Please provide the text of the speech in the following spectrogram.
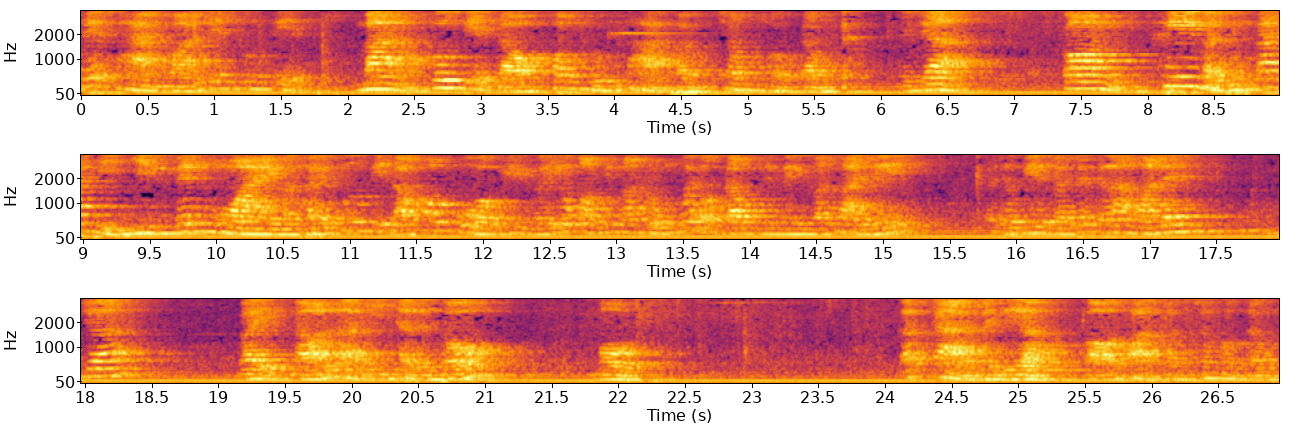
xếp hàng hóa lên phương tiện mà phương tiện đó không đúng thỏa thuận trong hợp đồng. Được chưa? Còn khi mà chúng ta chỉ nhìn bên ngoài mà thấy phương tiện đó không phù hợp với yêu cầu nhưng nó đúng với hợp đồng thì mình vẫn phải gì? Phải thực hiện và xếp đỡ hàng hóa lên. Đúng chưa? Vậy đó là ý trả lời số 1 tất cả phải gì ạ có thỏa thuận trong hợp đồng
